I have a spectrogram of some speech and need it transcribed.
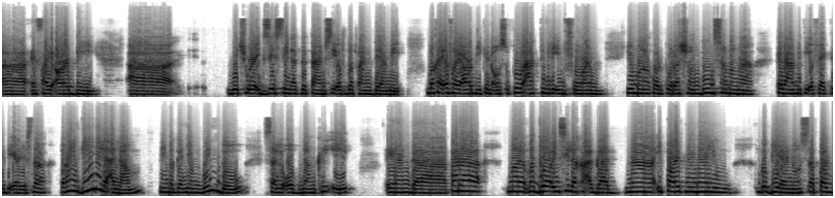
uh, FIRB, uh, which were existing at the time, say, of the pandemic, baka FIRB can also proactively inform yung mga korporasyon dun sa mga calamity-affected areas na baka hindi nila alam may maganyang window sa loob ng CREATE and uh, para ma- ma-draw in sila kaagad na i-partner na yung gobyerno sa pag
